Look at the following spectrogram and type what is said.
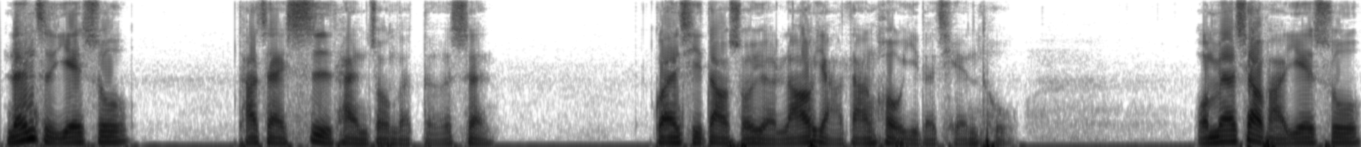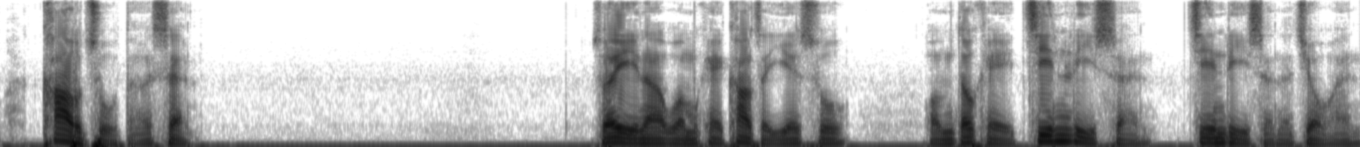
人子耶稣他在试探中的得胜，关系到所有老亚当后裔的前途。我们要效法耶稣，靠主得胜。所以呢，我们可以靠着耶稣。我们都可以经历神，经历神的救恩。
